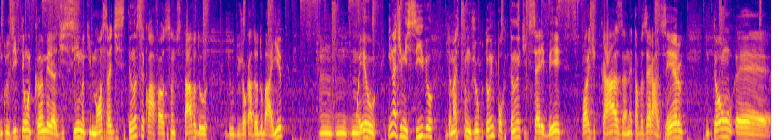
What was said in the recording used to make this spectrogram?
Inclusive, tem uma câmera de cima que mostra a distância que o Rafael Santos estava do, do, do, jogador do Bahia. Um, um, um erro inadmissível, ainda mais para um jogo tão importante de Série B, fora de casa, né? Tava 0 a 0 Então, é,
